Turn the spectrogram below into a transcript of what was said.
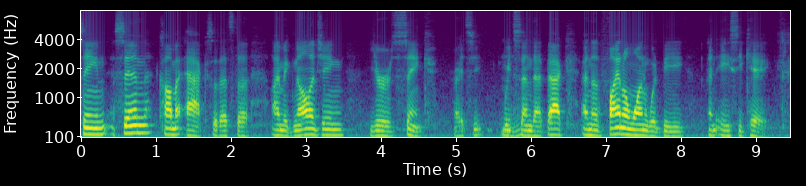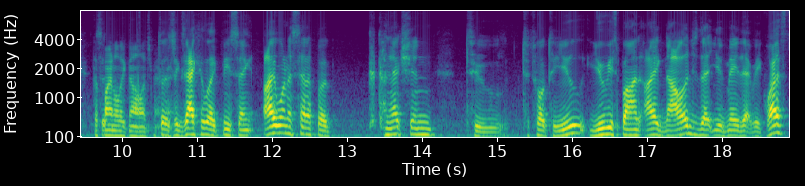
syn, syn comma ack. So that's the I'm acknowledging your sync, right? So we'd Mm-hmm. send that back, and the final one would be an ACK, the So- final acknowledgement. So it's exactly like me saying, I want to set up a c- connection to, to talk to you. You respond, I acknowledge that you've made that request.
